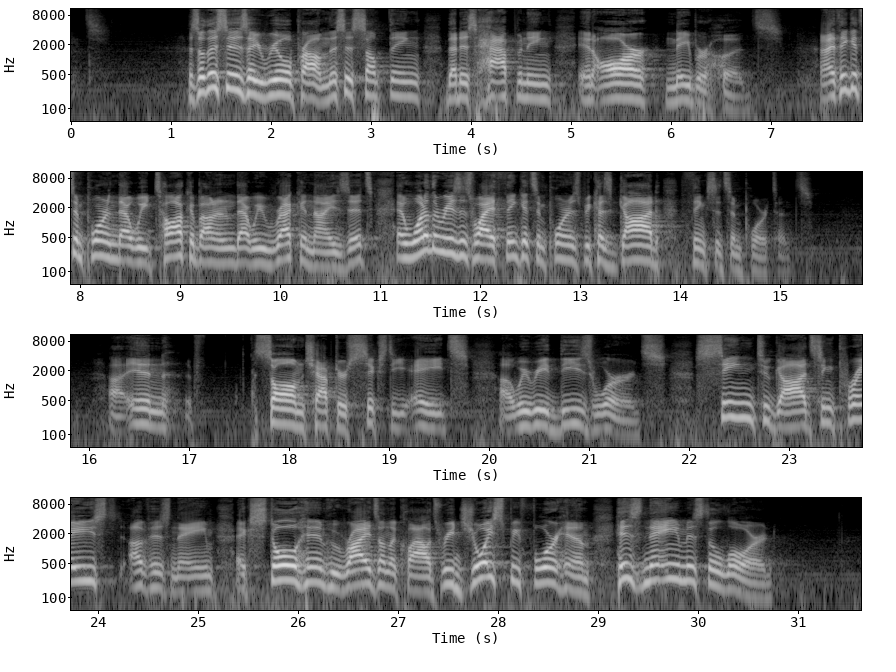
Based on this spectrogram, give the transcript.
And so, this is a real problem. This is something that is happening in our neighborhoods. And I think it's important that we talk about it and that we recognize it. And one of the reasons why I think it's important is because God thinks it's important. Uh, in Psalm chapter 68, uh, we read these words Sing to God, sing praise of his name, extol him who rides on the clouds, rejoice before him. His name is the Lord.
